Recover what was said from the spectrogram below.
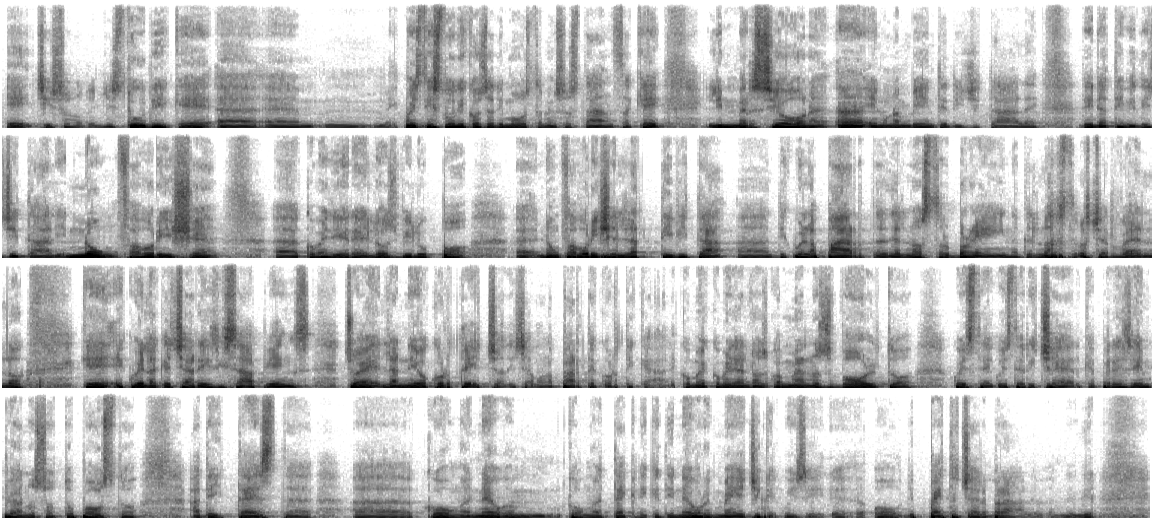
e ci sono degli studi che, eh, eh, questi studi cosa dimostrano in sostanza? Che l'immersione eh, in un ambiente digitale dei nativi digitali non favorisce eh, come dire, lo sviluppo eh, non favorisce l'attività eh, di quella parte del nostro brain, del nostro cervello, che è quella che ci ha resi sapiens, cioè la neocorteccia, diciamo, la parte corticale. Come, come, hanno, come hanno, svolto queste, queste, ricerche? Per esempio hanno sottoposto a dei test eh, con, neo, con, tecniche di neuroimaging si, eh, o di PET cerebrale,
